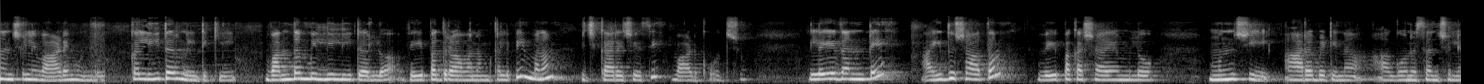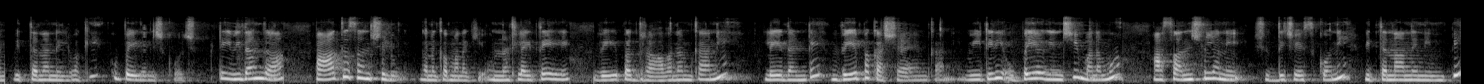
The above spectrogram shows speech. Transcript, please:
సంచుల్ని వాడే ముందు ఒక లీటర్ నీటికి వంద మిల్లీ లీటర్ల వేప ద్రావణం కలిపి మనం పిచికారీ చేసి వాడుకోవచ్చు. లేదంటే ఐదు శాతం వేప కషాయంలో ముంచి ఆరబెట్టిన ఆ గోనె సంచుల్ని విత్తన నిల్వకి ఉపయోగించుకోవచ్చు. అంటే ఈ విధంగా పాత సంచులు గనక మనకి ఉన్నట్లయితే వేప ద్రావణం కానీ లేదంటే వేప కషాయం కానీ వీటిని ఉపయోగించి మనము ఆ సంచులని శుద్ధి చేసుకొని విత్తనాన్ని నింపి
